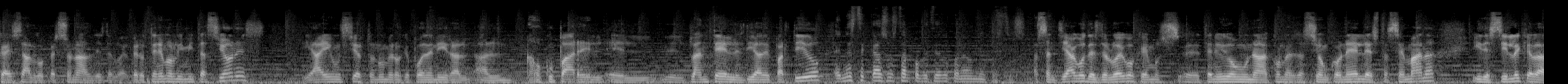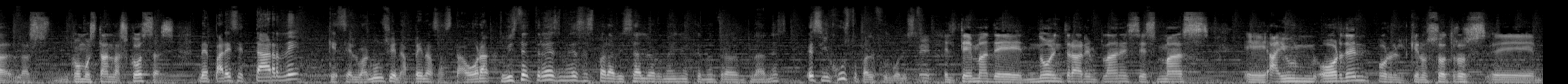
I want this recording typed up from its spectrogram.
nunca es algo personal, desde luego, pero tenemos limitaciones y hay un cierto número que pueden ir al, a ocupar el, el, plantel el día del partido. En este caso están cometiendo con él una injusticia. A Santiago, desde luego, que hemos eh, tenido una conversación con él esta semana y decirle que la, las, cómo están las cosas. Me parece tarde que se lo anuncien apenas hasta ahora. Tuviste tres meses para avisarle a Ormeño que no entraba en planes. Es injusto para el futbolista. Sí. El tema de no entrar en planes es más eh, hay un orden por el que nosotros eh,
